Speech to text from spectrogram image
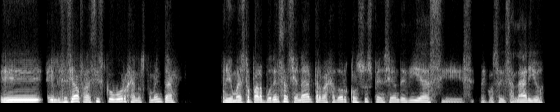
Eh, el licenciado Francisco Borja nos comenta, maestro, para poder sancionar al trabajador con suspensión de días y de goce de salario,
